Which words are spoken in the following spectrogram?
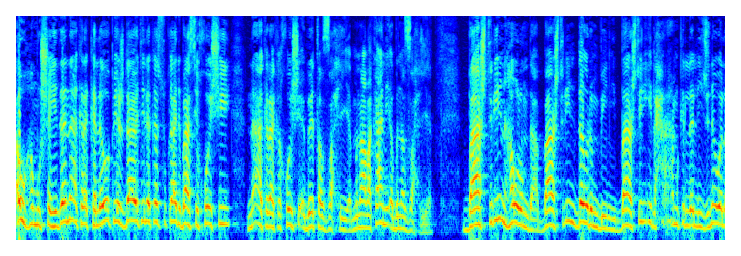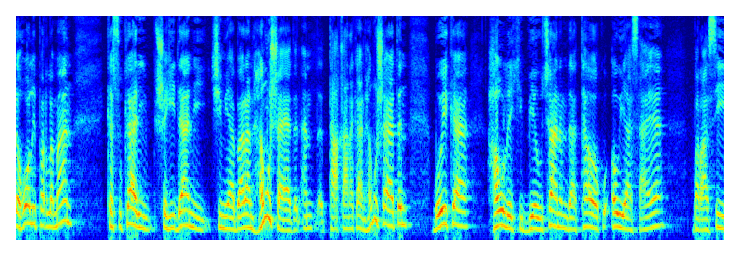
ئەو هەموو شەهیدە ناکرا کە لەوە پێش داوێتی لە کەسوکاری باسی خۆشی ناکرا کە خۆشی ئەبێتە زەحیە مناڵەکانی ئەبنە زەحیە باشترین هەوڵمدا باشترین دەورم بینی باشترین ئیلحاحم کرد لە لیجنەوە لە هۆڵی پەرلەمان کەسوکاری شەهیدانی کیمیاباران هەموو شایەتن ئەم تاقانەکان هەموو شایەتن بۆی کە هەوڵێکی بێوچانمدا تاوەکو ئەو یاسایە بەڕاستی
